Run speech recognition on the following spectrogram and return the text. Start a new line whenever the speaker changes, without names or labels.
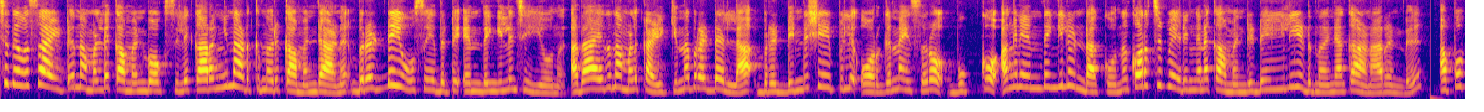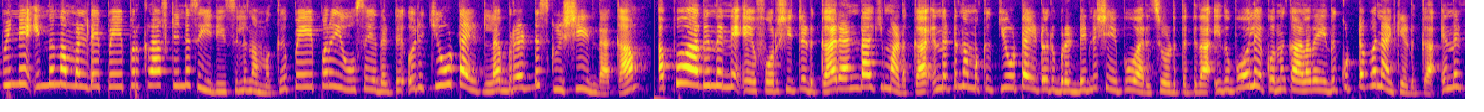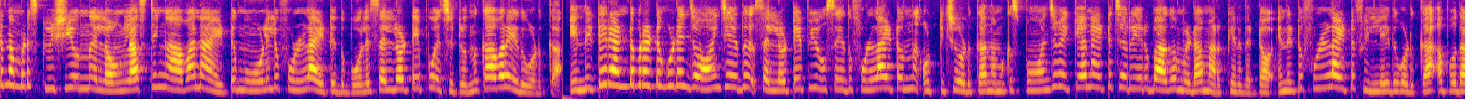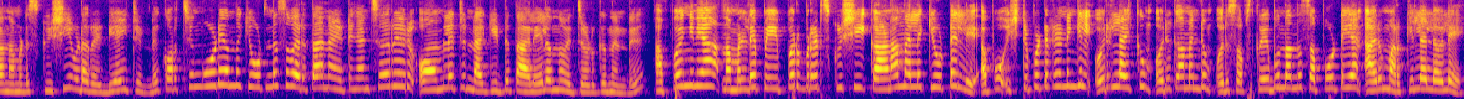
കുറച്ച് ദിവസമായിട്ട് നമ്മളുടെ കമന്റ് ബോക്സിൽ കറങ്ങി നടക്കുന്ന ഒരു കമന്റ് ആണ് ബ്രെഡ് യൂസ് ചെയ്തിട്ട് എന്തെങ്കിലും ചെയ്യുമെന്ന് അതായത് നമ്മൾ കഴിക്കുന്ന ബ്രെഡ് അല്ല ബ്രെഡിന്റെ ഷേപ്പിൽ ഓർഗനൈസറോ ബുക്കോ അങ്ങനെ എന്തെങ്കിലും ഉണ്ടാക്കുമെന്ന് കുറച്ച് പേര് ഇങ്ങനെ കമന്റ് ഡെയിലി ഇടുന്നത് ഞാൻ കാണാറുണ്ട്. അപ്പോൾ പിന്നെ ഇന്ന് നമ്മളുടെ പേപ്പർ ക്രാഫ്റ്റിന്റെ സീരീസിൽ നമുക്ക് പേപ്പർ യൂസ് ചെയ്തിട്ട് ഒരു ക്യൂട്ട് ആയിട്ടുള്ള ബ്രെഡ് സ്ക്വിഷി ഉണ്ടാക്കാം. അപ്പോൾ ആദ്യം തന്നെ എ ഫോർ ഷീറ്റ് എടുക്കുക രണ്ടാക്കി മടക്കുക എന്നിട്ട് നമുക്ക് ക്യൂട്ടായിട്ട് ഒരു ബ്രെഡിന്റെ ഷേപ്പ് വരച്ചു കൊടുത്തിട്ട് ഇതാ ഇതുപോലെയൊക്കെ ഒന്ന് കളർ ചെയ്ത് കുട്ടപ്പനാക്കി എടുക്കുക. എന്നിട്ട് നമ്മുടെ സ്ക്വിഷി ഒന്ന് ലോങ് ലാസ്റ്റിംഗ് ആവാനായിട്ട് മുകളിൽ ഫുള്ളായിട്ട് ഇതുപോലെ സെല്ലോ ടേപ്പ് വെച്ചിട്ടൊന്ന് കവർ ചെയ്ത് കൊടുക്കുക എന്നിട്ട് രണ്ട് ബ്രെഡും കൂടെ ജോയിൻ ചെയ്ത് സെല്ലോ ടേപ്പ് യൂസ് ചെയ്ത് ഫുള്ളായിട്ടൊന്ന് ഒട്ടിച്ചു കൊടുക്കുക നമുക്ക് സ്പോഞ്ച് വെക്കാനായിട്ട് ചെറിയൊരു ഭാഗം വിടാൻ മറക്കരുത് കേട്ടോ എന്നിട്ട് ഫുള്ളായിട്ട് ഫിൽ ചെയ്ത് കൊടുക്കുക അപ്പോൾ ഇതാ നമ്മുടെ സ്ക്വിഷി ഇവിടെ റെഡി ആയിട്ടുണ്ട്. കുറച്ചും കൂടി ഒന്ന് ക്യൂട്ട്നെസ് വരുത്താനായിട്ട് ഞാൻ ചെറിയൊരു ഓംലെറ്റ് ഉണ്ടാക്കിയിട്ട് തലയിലൊന്ന് വെച്ച് കൊടുക്കുന്നുണ്ട്. അപ്പോൾ എങ്ങനെയാ? നമ്മളുടെ പേപ്പർ ബ്രെഡ് സ്ക്വിഷി കാണാൻ നല്ല ക്യൂട്ടല്ലേ അപ്പോൾ ഇഷ്ടപ്പെട്ടിട്ടുണ്ടെങ്കിൽ ഒരു ലൈക്കും ഒരു കമന്റും ഒരു സബ്സ്ക്രൈബും തന്ന് സപ്പോർട്ട് ചെയ്യാൻ ആരും മറക്കില്ലല്ലോ അല്ലേ?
